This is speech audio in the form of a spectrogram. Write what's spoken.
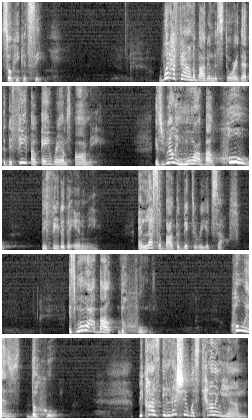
so he could see. What I found about in the story that the defeat of Aram's army is really more about who defeated the enemy and less about the victory itself. it's more about the who. Who is the who? Because Elisha was telling him,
